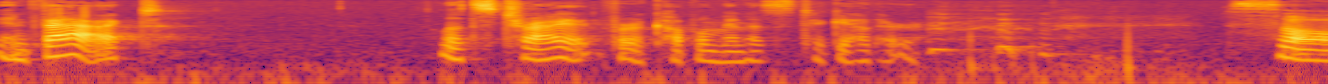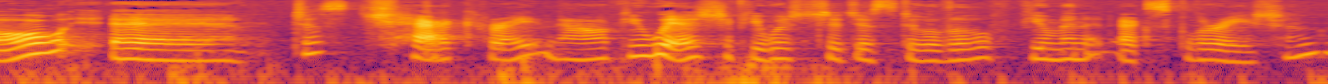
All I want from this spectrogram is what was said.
In fact, let's try it for a couple minutes together. so, uh, just check right now if you wish, if you wish to just do a little few minute exploration.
